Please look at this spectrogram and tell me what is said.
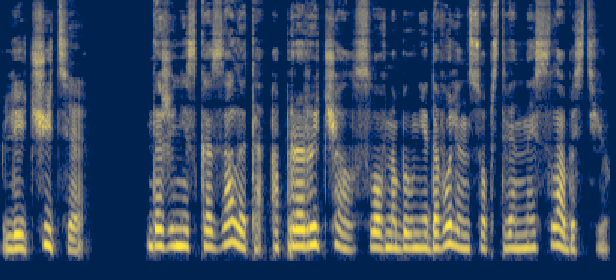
Лечите!» Даже не сказал это, а прорычал, словно был недоволен собственной слабостью.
